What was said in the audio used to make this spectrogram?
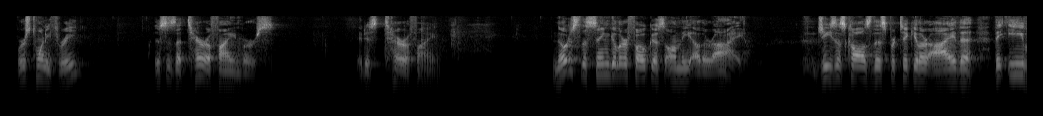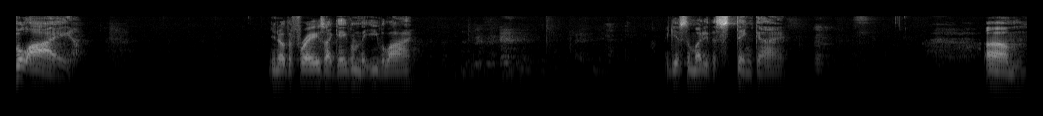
Verse 23, this is a terrifying verse. It is terrifying. Notice the singular focus on the other eye. Jesus calls this particular eye the, the evil eye. You know the phrase, I gave him the evil eye? I give somebody the stink eye. Um,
